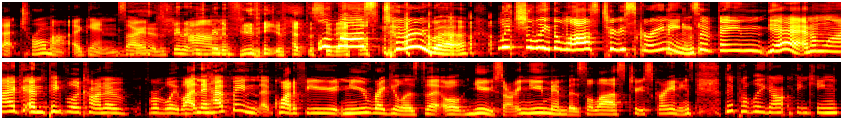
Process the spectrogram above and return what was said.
that trauma again. So yeah, there's been a, there's been a um, few that you've had to the sit out. last two, literally the last two screenings have been, yeah. And I'm like, and people are kind of probably like, and there have been quite a few new regulars that, or new, sorry, new members the last two screenings. They're probably go- thinking,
